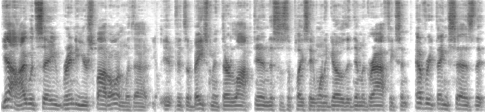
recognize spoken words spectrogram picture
Yeah, I would say, Randy, you're spot on with that. If it's a basement, they're locked in. This is the place they want to go. The demographics and everything says that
